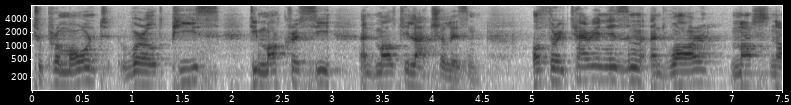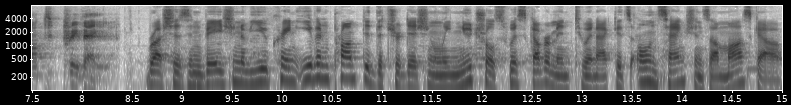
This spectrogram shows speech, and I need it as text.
to promote world peace, democracy, and multilateralism. Authoritarianism and war must not prevail. Russia's invasion of Ukraine even prompted the traditionally neutral Swiss government to enact its own sanctions on Moscow.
